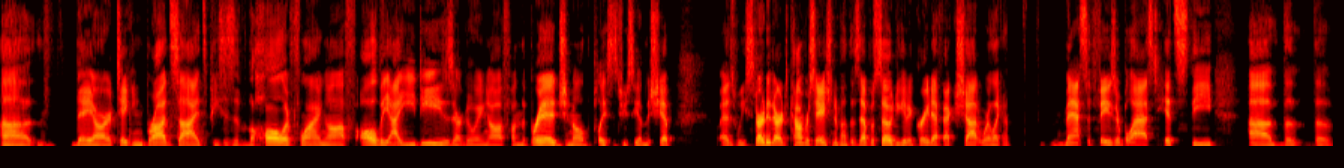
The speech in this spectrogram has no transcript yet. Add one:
Uh, they are taking broadsides, pieces of the hull are flying off, all the IEDs are going off on the bridge and all the places you see on the ship. As we started our conversation about this episode, you get a great FX shot where like a massive phaser blast hits the uh the the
